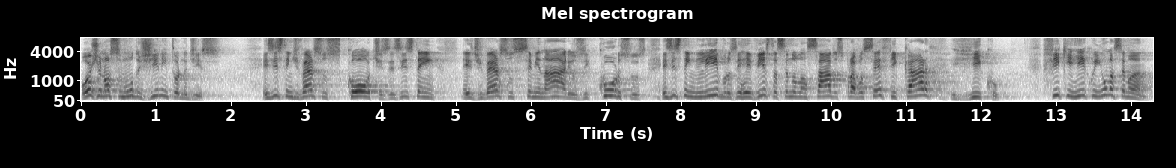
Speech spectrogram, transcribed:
Hoje o nosso mundo gira em torno disso. Existem diversos coaches, existem diversos seminários e cursos, existem livros e revistas sendo lançados para você ficar rico. Fique rico em uma semana.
